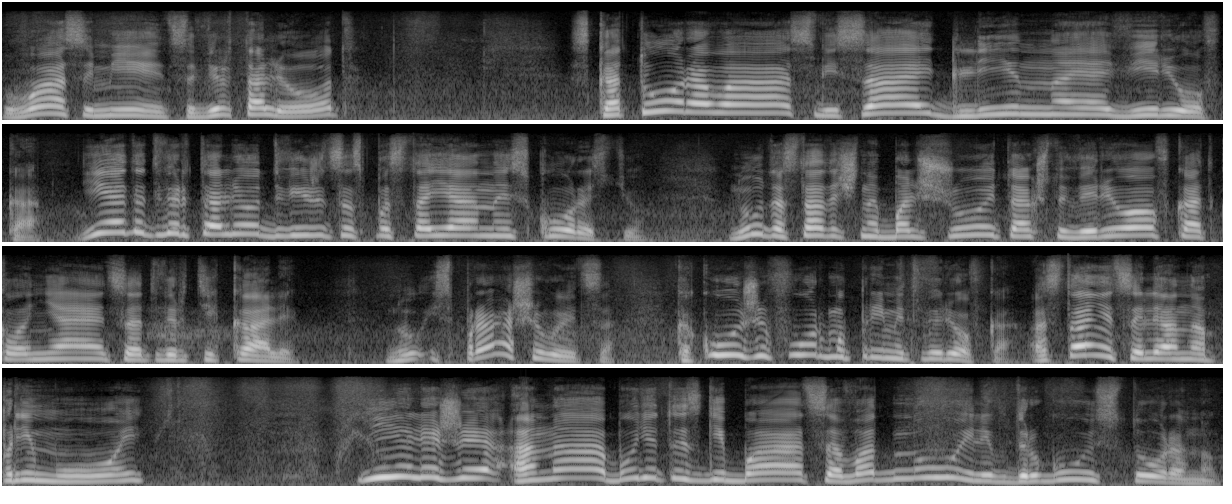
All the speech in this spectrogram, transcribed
у вас имеется вертолет, с которого свисает длинная веревка. И этот вертолет движется с постоянной скоростью. Ну, достаточно большой, так что веревка отклоняется от вертикали. Ну и спрашивается, какую же форму примет веревка? Останется ли она прямой? Или же она будет изгибаться в одну или в другую сторону?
